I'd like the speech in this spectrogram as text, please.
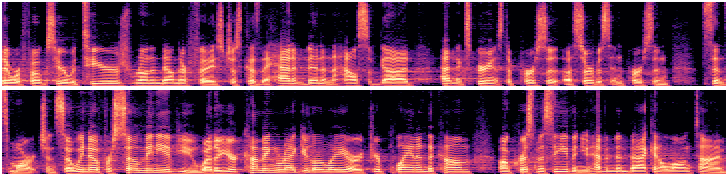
there were folks here with tears running down their face just because they hadn't been in the house of God, hadn't experienced a, pers- a service in person since March. And so we know for so many of you, whether you're coming regularly or if you're planning to come on Christmas Eve and you haven't been back in a long time,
